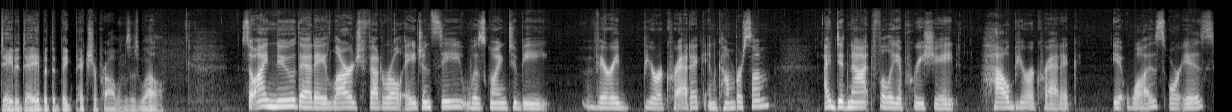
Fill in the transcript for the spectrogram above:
day to day, but the big picture problems as well? So I knew that a large federal agency was going to be very bureaucratic and cumbersome. I did not fully appreciate how bureaucratic it was or is,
